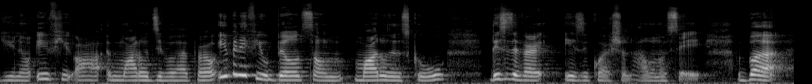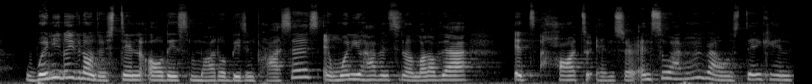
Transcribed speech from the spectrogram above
You know, if you are a model developer, or even if you build some models in school, this is a very easy question, I wanna say. But when you don't even understand all this model building process and when you haven't seen a lot of that, it's hard to answer. And so I remember I was thinking,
